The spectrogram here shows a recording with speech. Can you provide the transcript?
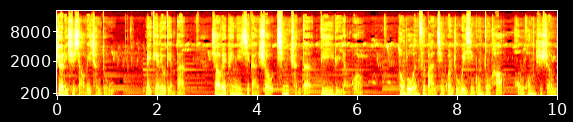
这里是小薇晨读，每天六点半，小薇陪你一起感受清晨的第一缕阳光。同步文字版，请关注微信公众号“洪荒之声”。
